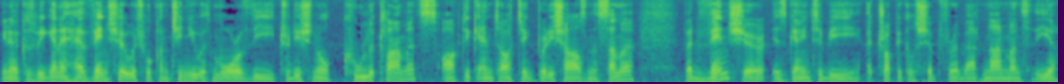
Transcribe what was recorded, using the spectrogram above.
You know, because we're going to have Venture, which will continue with more of the traditional cooler climates, Arctic, Antarctic, British Isles in the summer. But Venture is going to be a tropical ship for about nine months of the year.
